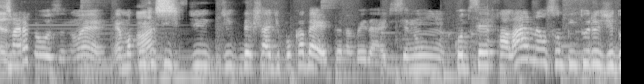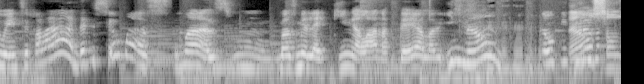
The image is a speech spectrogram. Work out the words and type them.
mesmo. maravilhoso, não é? É uma coisa assim, de, de deixar de boca aberta, na verdade. Você não. Quando você fala, ah, não, são pinturas de doente, você fala, ah, deve ser umas. umas. um- umas melequinhas lá na tela. E não! Não, Não, são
